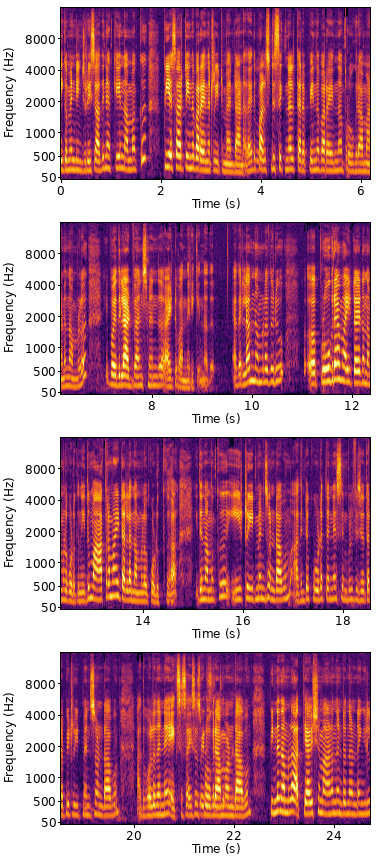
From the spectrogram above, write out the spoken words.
ലിഗമെന്റ് ഇഞ്ചുറീസ് അതിനൊക്കെ നമുക്ക് പി എസ് ആർ ടി എന്ന് പറയുന്ന ട്രീറ്റ്മെന്റാണ് അതായത് പൾസ്ഡ് സിഗ്നൽ തെറപ്പി എന്ന് പറയുന്ന പ്രോഗ്രാമാണ് നമ്മൾ ഇപ്പോൾ ഇതിൽ അഡ്വാൻസ്മെന്റ് ആയിട്ട് വന്നിരിക്കുന്നത്. അതെല്ലാം നമ്മളതൊരു പ്രോഗ്രാമായിട്ടാണ് നമ്മൾ കൊടുക്കുന്നത്. ഇത് മാത്രമായിട്ടല്ല നമ്മൾ കൊടുക്കുക. ഇത് നമുക്ക് ഈ ട്രീറ്റ്മെന്റ്സ് ഉണ്ടാവും. അതിന്റെ കൂടെ തന്നെ സിമ്പിൾ ഫിസിയോതെറാപ്പി ട്രീറ്റ്മെന്റ്സ് ഉണ്ടാവും. അതുപോലെ തന്നെ എക്സസൈസസ് പ്രോഗ്രാം ഉണ്ടാവും. പിന്നെ നമ്മൾ അത്യാവശ്യമാണെന്നുണ്ടെന്നുണ്ടെങ്കിൽ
